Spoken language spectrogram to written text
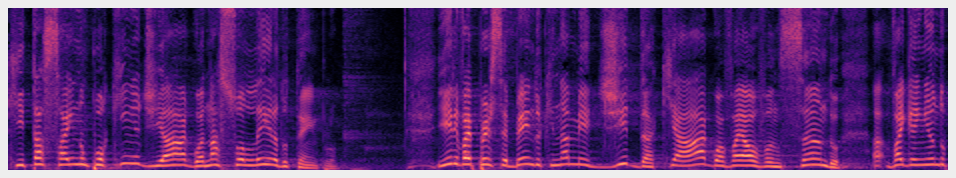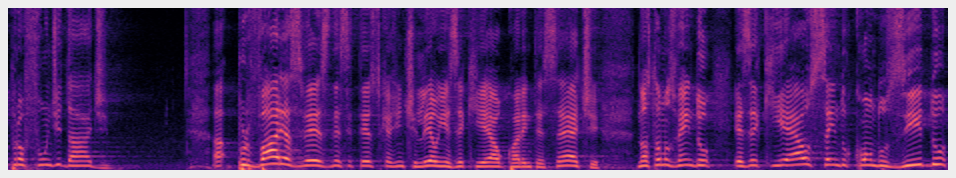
que está saindo um pouquinho de água na soleira do templo. E ele vai percebendo que, na medida que a água vai avançando, ah, vai ganhando profundidade. Ah, por várias vezes nesse texto que a gente leu em Ezequiel 47, nós estamos vendo Ezequiel sendo conduzido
